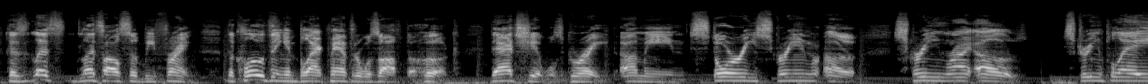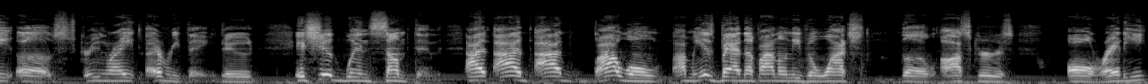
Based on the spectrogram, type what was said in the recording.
Because let's let's also be frank, the clothing in Black Panther was off the hook. That shit was great. I mean, story, screen, uh, screenwrite, uh, screenplay, uh, screen screenwrite, everything, dude. It should win something. I, I, I, I won't. I mean, it's bad enough I don't even watch the Oscars already.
